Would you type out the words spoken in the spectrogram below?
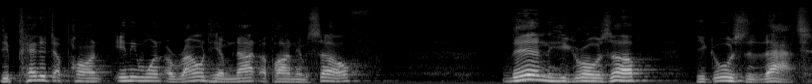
dependent upon anyone around him, not upon himself. Then he grows up, he goes to that.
